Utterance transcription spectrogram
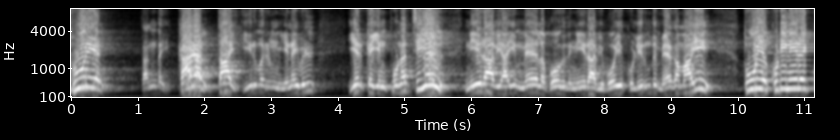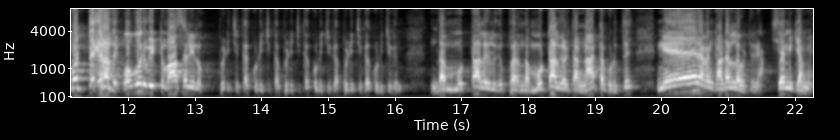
சூரியன் தந்தை கடல் தாய் இருவரும் இணைவில் இயற்கையின் புணர்ச்சியில் நீராவியாகி மேல போகுது. நீராவி போய் குளிர்ந்து மேகமாயி தூய குடிநீரை கொட்டுகிறது. ஒவ்வொரு வீட்டு வாசலிலும் பிடிச்சுக்க குடிச்சுக்க பிடிச்சுக்க குடிச்சுக்க பிடிச்சுக்க குடிச்சுக்க. இந்த முட்டாள்களுக்கு பிறந்த முட்டாள்கள்ட்ட நாட்டை கொடுத்து நேர அவன் கடல்ல விட்டுறான். சேமிக்காம.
